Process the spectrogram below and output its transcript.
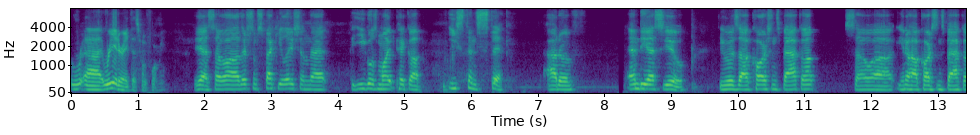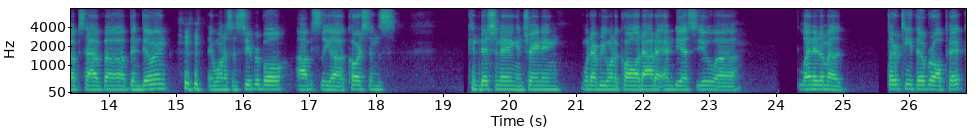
Uh, reiterate this one for me. Yeah, so uh, there's some speculation that the Eagles might pick up Easton Stick out of NDSU. He was uh, Carson's backup. So uh, you know how Carson's backups have uh, been doing. they won us a Super Bowl. Obviously, uh, Carson's conditioning and training, whatever you want to call it, out at NDSU, uh, landed him a 13th overall pick.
